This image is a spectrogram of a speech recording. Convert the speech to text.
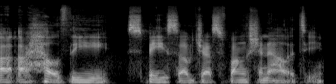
a, a healthy space of just functionality.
